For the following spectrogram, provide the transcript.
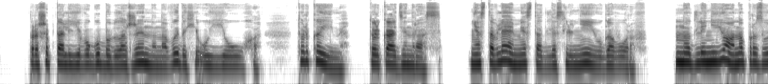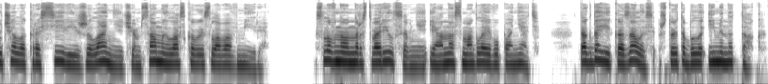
— прошептали его губы блаженно на выдохе у ее уха. Только имя, только один раз, не оставляя места для слюней и уговоров. Но для нее оно прозвучало красивее и желаннее, чем самые ласковые слова в мире. Словно он растворился в ней, и она смогла его понять. Тогда ей казалось, что это было именно так.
